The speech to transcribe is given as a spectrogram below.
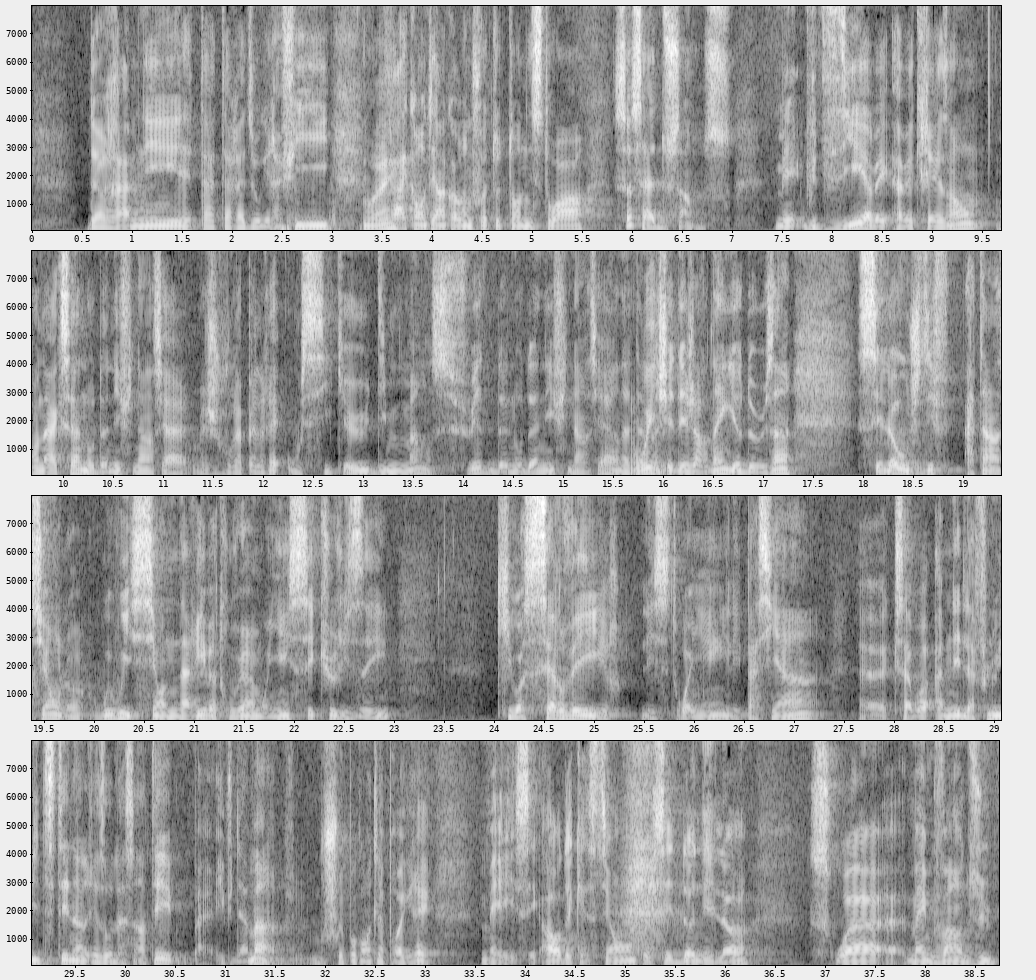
de ramener ta, ta radiographie, raconter encore une fois toute ton histoire, ça, ça a du sens. Mais vous disiez avec, avec raison, on a accès à nos données financières, mais je vous rappellerai aussi qu'il y a eu d'immenses fuites de nos données financières, notamment chez Desjardins il y a deux ans. C'est là où je dis attention, là. Oui, oui, si on arrive à trouver un moyen sécurisé qui va servir les citoyens, les patients, euh, que ça va amener de la fluidité dans le réseau de la santé, bien, évidemment, je ne serai pas contre le progrès, mais c'est hors de question que ces données-là soit euh, même vendus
